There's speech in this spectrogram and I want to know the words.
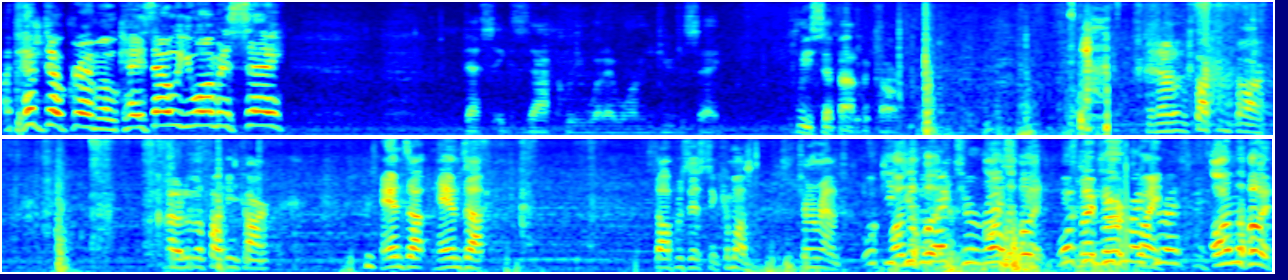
I pimped out grandma, okay? Is that what you want me to say? That's exactly what I wanted you to say. Please step out of the car. Get out of the fucking car. Out of the fucking car. Hands up, hands up. Stop resisting. Come on. Turn around. What gives on you the the hood. right to on arrest the me? What it's gives you the right to arrest me? On the hood.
